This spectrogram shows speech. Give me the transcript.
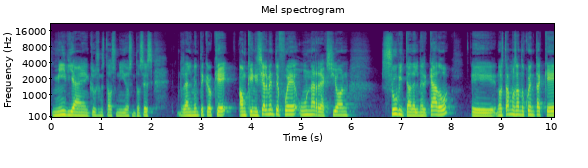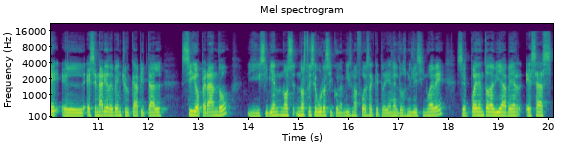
media, incluso en Estados Unidos. Entonces, realmente creo que, aunque inicialmente fue una reacción súbita del mercado, eh, nos estamos dando cuenta que el escenario de venture capital sigue operando y si bien no, estoy seguro si con la misma fuerza que traía en el 2019, se pueden todavía ver esas,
